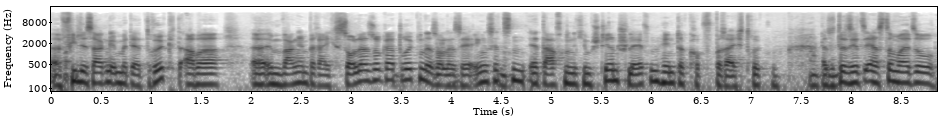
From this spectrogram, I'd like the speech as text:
Äh, viele sagen immer, der drückt, aber äh, im Wangenbereich soll er sogar drücken, da soll er sehr eng sitzen. Er darf nur nicht im Stirnschläfen, Hinterkopfbereich drücken. Okay. Also das ist jetzt erst einmal so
